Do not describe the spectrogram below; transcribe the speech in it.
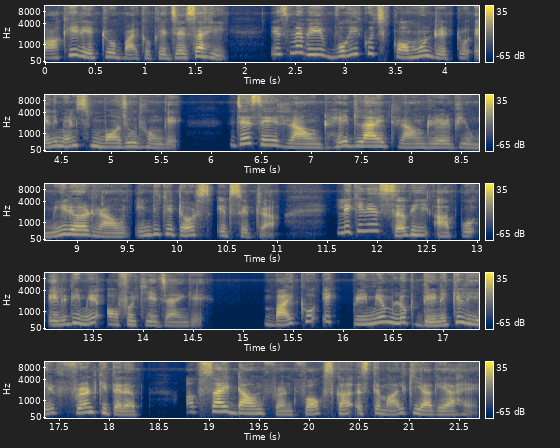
बाकी रेट्रो बाइकों के जैसा ही, इसमें भी वही कुछ कॉमन रेट्रो एलिमेंट्स मौजूद होंगे, जैसे round headlight round rear view mirror round indicators etcetera लेकिन ये सभी आपको एलईडी में ऑफ़र किए जाएँगे। बाइक को एक प्रीमियम लुक देने के लिए फ्रंट की तरफ़ अपसाइड डाउन फ्रंट फॉक्स का इस्तेमाल किया गया है।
